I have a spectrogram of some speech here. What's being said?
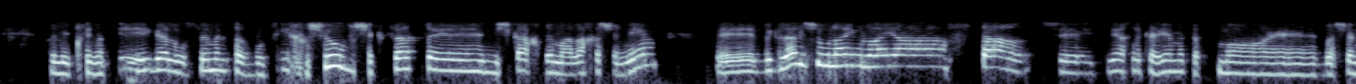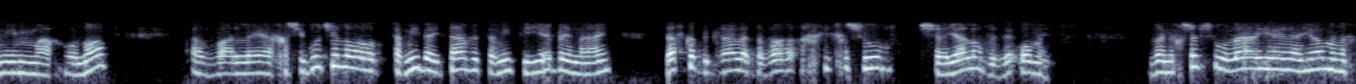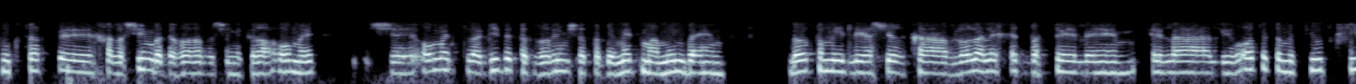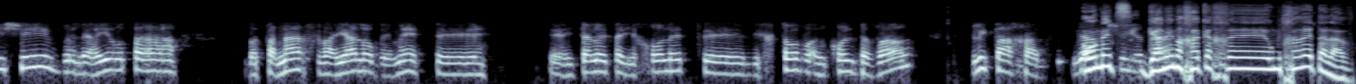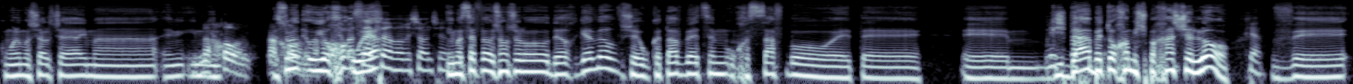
ומבחינתי יגאל הוא סמל תרבותי חשוב שקצת אה, נשכח במהלך השנים, אה, בגלל שאולי הוא לא היה סטאר שהצליח לקיים את עצמו בשנים האחרונות, אבל החשיבות שלו תמיד הייתה ותמיד תהיה בעיניי, דווקא בגלל הדבר הכי חשוב שהיה לו, וזה אומץ. ואני חושב שאולי אה, היום אנחנו קצת אה, חלשים בדבר הזה שנקרא אומץ, שאומץ להגיד את הדברים שאתה באמת מאמין בהם, לא תמיד ליישר קו, לא ללכת בתלם, אלא לראות את המציאות כפי שהיא ולהאיר אותה בפנס, והיה לו באמת, אה, הייתה לו את היכולת לכתוב על כל דבר. בלי פחד. גם אומץ, גם אם אחר כך אה, הוא מתחרט עליו, כמו למשל שהיה עם ה... עם- עם- נכון, זאת נכון. אומרת, הוא נכון. יכול- עם הוא היה- הספר הראשון שלו. עם הספר הראשון שלו, דרך גבר, שהוא כתב בעצם, הוא חשף בו את אה, אה, בגידה. בתוך המשפחה שלו. כן. ו,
